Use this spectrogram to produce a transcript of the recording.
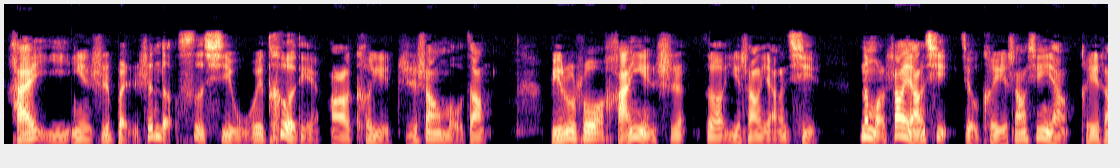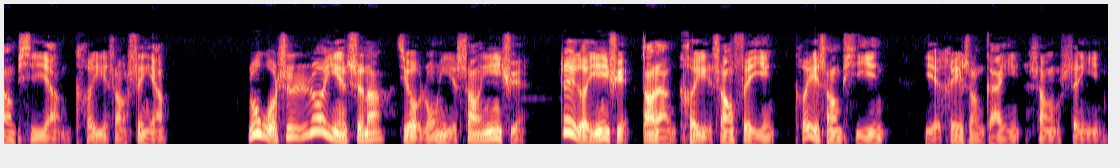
还以饮食本身的四气五味特点而可以直伤某脏。比如说寒饮食则易伤阳气，那么伤阳气就可以伤心阳，可以伤脾阳，可以伤肾阳。如果是热饮食呢，就容易伤阴血。这个阴血当然可以伤肺阴，可以伤脾阴，也可以伤肝阴、伤肾阴。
